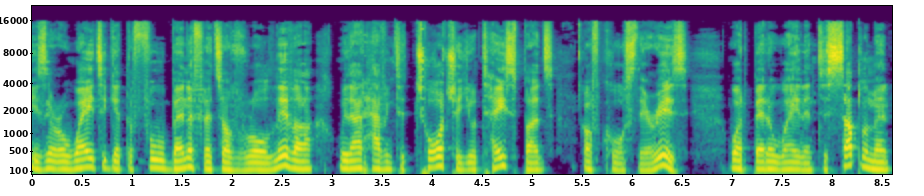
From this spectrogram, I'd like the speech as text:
Is there a way to get the full benefits of raw liver without having to torture your taste buds? Of course, there is. What better way than to supplement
